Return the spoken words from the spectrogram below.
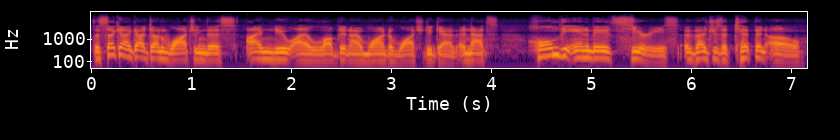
the second I got done watching this, I knew I loved it and I wanted to watch it again. And that's Home the Animated Series Adventures of Tip and O.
